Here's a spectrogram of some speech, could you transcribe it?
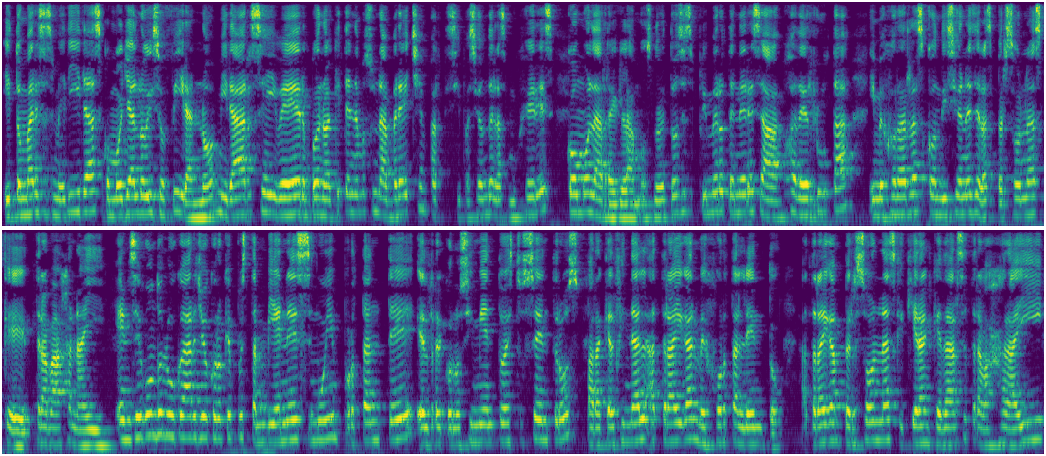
y tomar esas medidas, como ya lo hizo FIRA, ¿no? Mirarse y ver, bueno, aquí tenemos una brecha en participación de las mujeres, ¿cómo la arreglamos, ¿no? Entonces, primero tener esa hoja de ruta y mejorar las condiciones de las personas que trabajan ahí. En segundo lugar, yo creo que pues también es muy importante el reconocimiento a estos centros para que al final atraigan mejor talento, atraigan personas que quieran quedarse a trabajar ahí,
